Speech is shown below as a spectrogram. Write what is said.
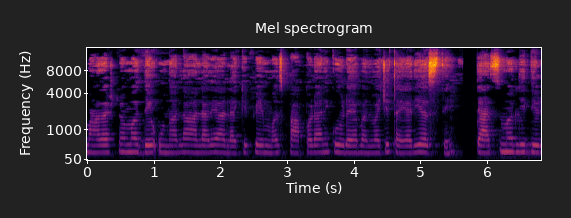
महाराष्ट्रामध्ये उन्हाळा आला रे आला की फेमस पापड आणि कुरडया बनवायची तयारी असते. त्याचमधली दीड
